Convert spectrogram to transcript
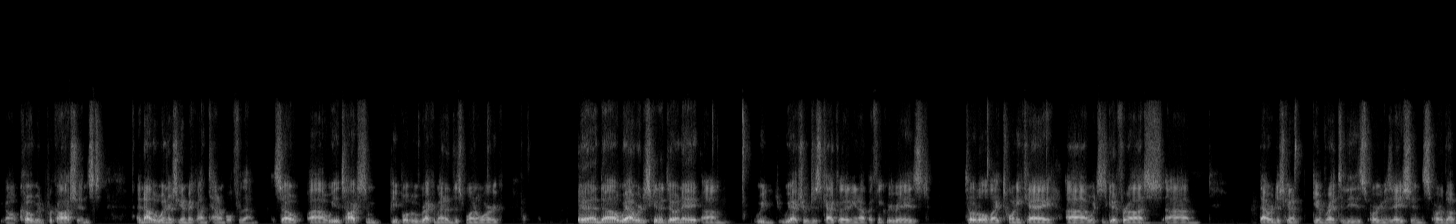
you know, COVID precautions. And now the winter is going to make it untenable for them. So uh, we had talked to some people who recommended this one org, and uh, yeah, we're just going to donate. Um, we we actually were just calculating it up. I think we raised total like 20k, uh, which is good for us. Um, that we're just going to give right to these organizations or the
